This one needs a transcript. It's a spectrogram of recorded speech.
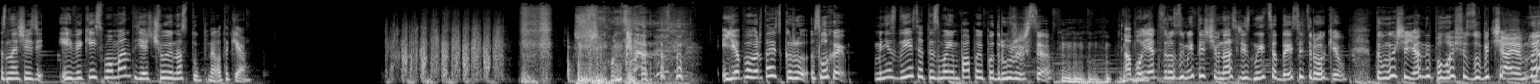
Значить, і в якийсь момент я чую наступне: отаке. Я повертаюсь, кажу: слухай. Мені здається, ти з моїм папою подружишся. Або як зрозуміти, що в нас різниця 10 років, тому що я не полощу зуби чаєм.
